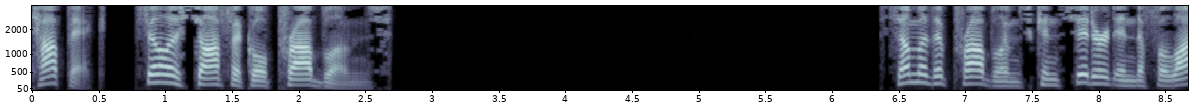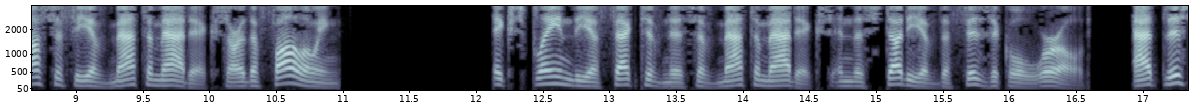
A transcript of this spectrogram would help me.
Topic: Philosophical problems. Some of the problems considered in the philosophy of mathematics are the following Explain the effectiveness of mathematics in the study of the physical world. At this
